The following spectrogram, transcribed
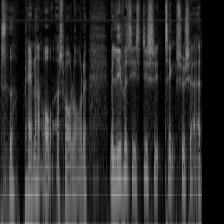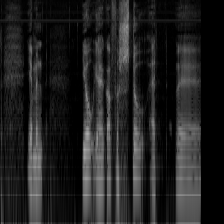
sidder og banner over og svogler over det. Men lige præcis de sy- ting, synes jeg, at jamen, jo, jeg kan godt forstå, at øh,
